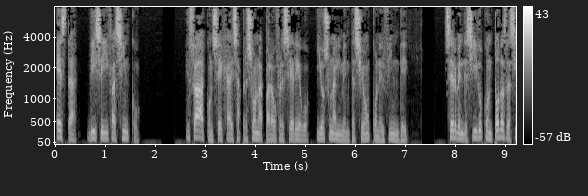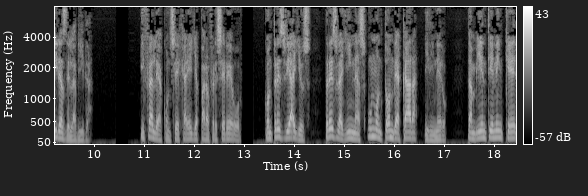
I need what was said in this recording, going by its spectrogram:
Esta, dice IFA 5. IFA aconseja a esa persona para ofrecer ego y os una alimentación con el fin de ser bendecido con todas las iras de la vida. IFA le aconseja a ella para ofrecer ego con tres gallos, tres gallinas, un montón de acara y dinero. También tienen que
